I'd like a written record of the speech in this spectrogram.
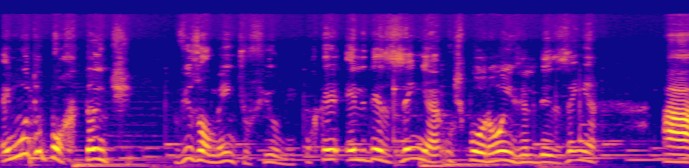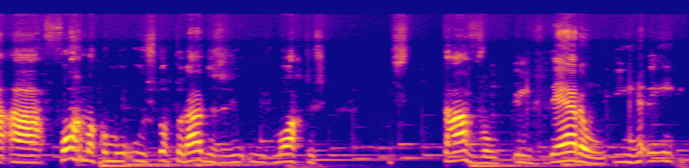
É muito importante visualmente o filme, porque ele desenha os porões, ele desenha a, a forma como os torturados e os mortos estavam, eles eram em, em,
